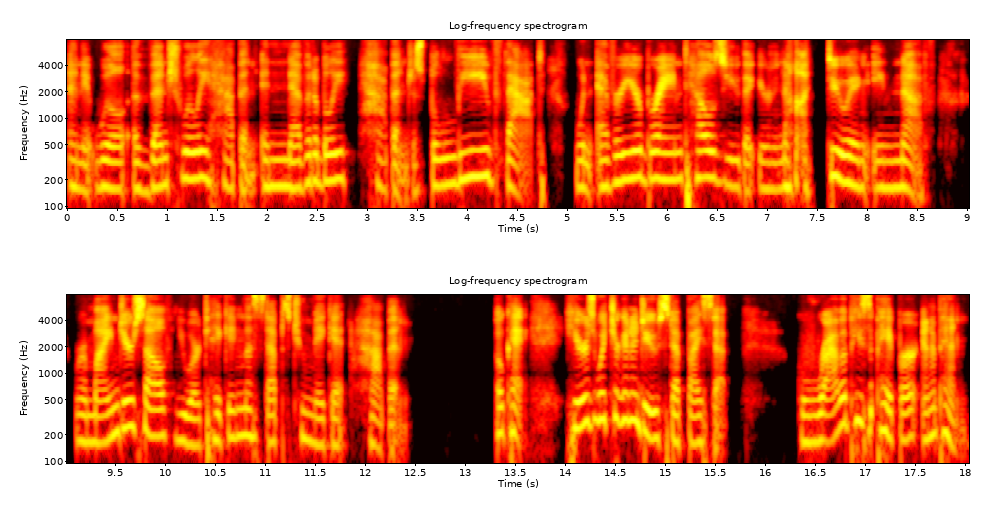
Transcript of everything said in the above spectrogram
and it will eventually happen, inevitably happen. Just believe that whenever your brain tells you that you're not doing enough, remind yourself you are taking the steps to make it happen. Okay, here's what you're going to do step by step grab a piece of paper and a pen.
